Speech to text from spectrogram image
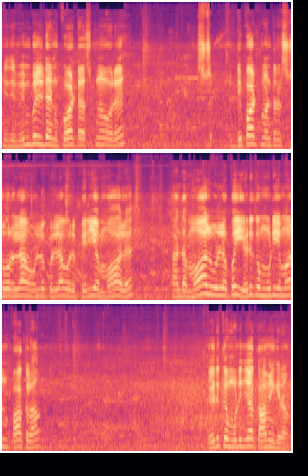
இது விம்பிள்டன் குவார்ட்டர்ஸ்னு ஒரு டிபார்ட்மெண்டல் ஸ்டோர்லாம் உள்ளுக்குள்ளே ஒரு பெரிய மாலு அந்த மால் உள்ளே போய் எடுக்க முடியுமான்னு பார்க்கலாம். எடுக்க முடிஞ்சால் காமிக்கிறான்.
